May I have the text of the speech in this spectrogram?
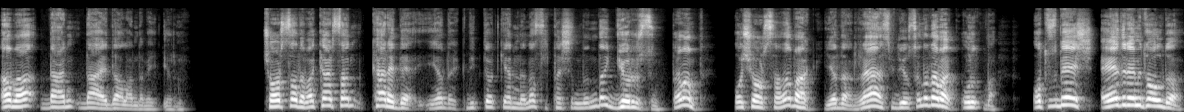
Ama ben daha iyi alanda bekliyorum. Shorts'a da bakarsan karede ya da dikdörtgende nasıl taşındığını da görürsün. Tamam. O Shorts'a da bak ya da Reels videosuna da bak unutma. 35 Edremit oldu.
